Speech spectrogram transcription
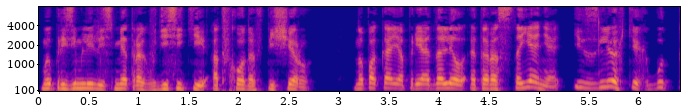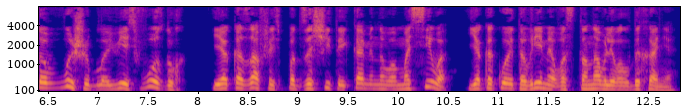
Мы приземлились метрах в десяти от входа в пещеру, но пока я преодолел это расстояние, из легких будто вышибло весь воздух, и, оказавшись под защитой каменного массива, я какое-то время восстанавливал дыхание.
